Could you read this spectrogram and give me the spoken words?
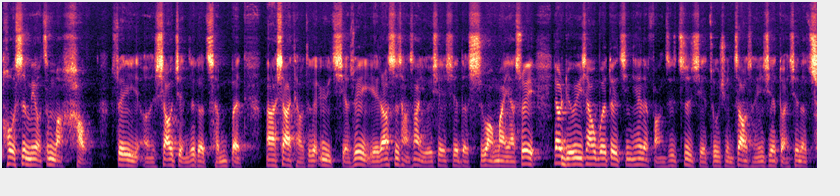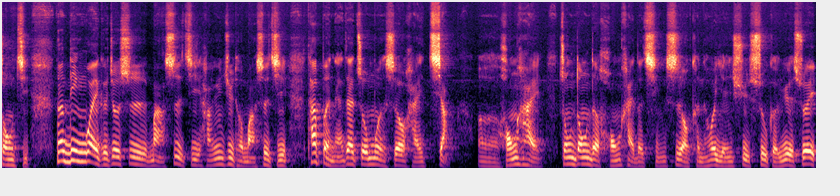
后市没有这么好？所以，呃，削减这个成本，那下调这个预期啊，所以也让市场上有一些些的失望卖压，所以要留意一下会不会对今天的纺织制鞋族群造成一些短线的冲击。那另外一个就是马士基航运巨头马士基，它本来在周末的时候还讲。呃，红海、中东的红海的情势哦，可能会延续数个月，所以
